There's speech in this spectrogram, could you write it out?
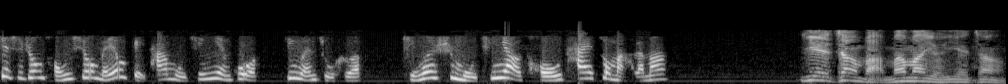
现实中同修没有给他母亲念过经文组合，请问是母亲要投胎做马了吗？业障吧，妈妈有业障。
